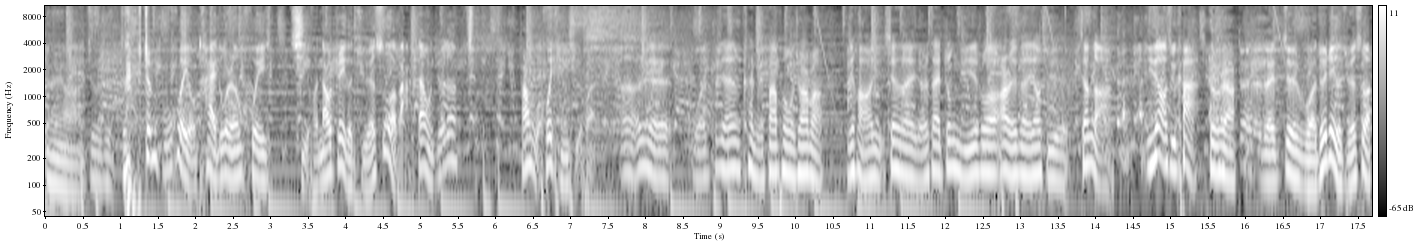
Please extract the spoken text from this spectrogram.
哎呀，就是 真不会有太多人会喜欢到这个角色吧。但我觉得，反正我会挺喜欢。嗯，而且我之前看你发朋友圈嘛。你好像现在也是在征集，说二月份要去香港，一定要去看，是不是？对对对，对我对这个角色，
